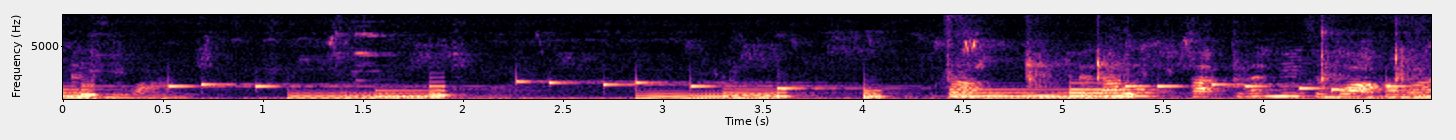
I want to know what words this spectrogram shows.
เป็นสีวานค่ะแต่ถ้าถ้าถ้านี่จะบอกเขาว่า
